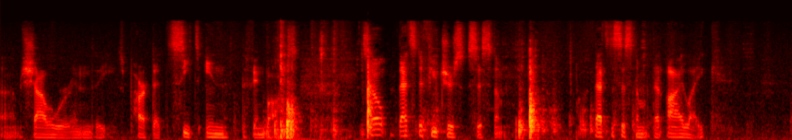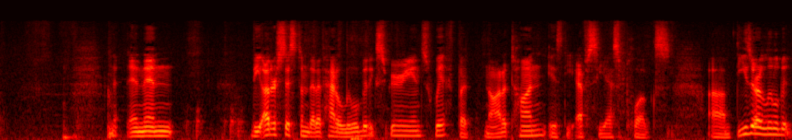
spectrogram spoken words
um, shallower in the part that seats in the fin box. So that's the futures system. That's the system that I like. And then the other system that I've had a little bit experience with, but not a ton, is the FCS plugs. Um, these are a little bit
